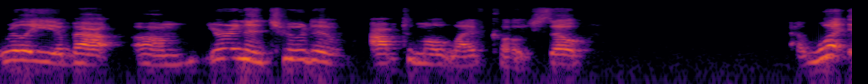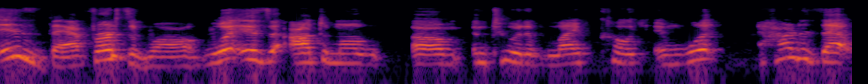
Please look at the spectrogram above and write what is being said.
really about um you're an intuitive optimal life coach. So what is that first of all? What is an optimal um intuitive life coach and what how does that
